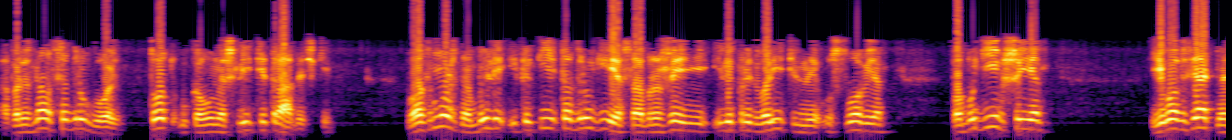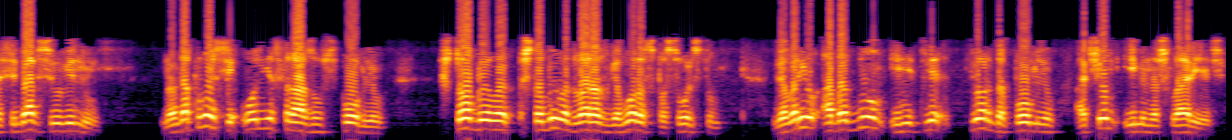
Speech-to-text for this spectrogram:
а признался другой, тот, у кого нашли тетрадочки. Возможно, были и какие-то другие соображения или предварительные условия, побудившие его взять на себя всю вину. На допросе он не сразу вспомнил, что было, что было два разговора с посольством. Говорил об одном и не твердо помнил, о чем именно шла речь.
